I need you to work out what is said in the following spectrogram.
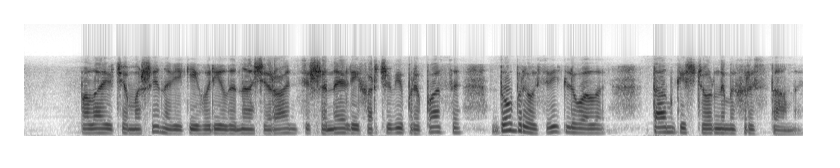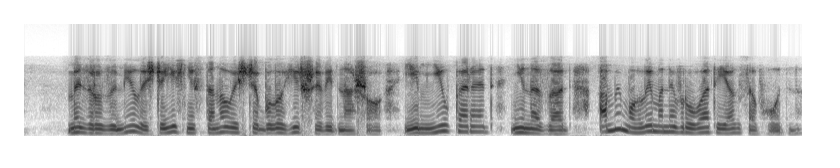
Палаюча машина, в якій горіли наші ранці, шинелі і харчові припаси, добре освітлювала танки з чорними хрестами. ми зрозуміли, що їхнє становище було гірше від нашого, їм ні вперед, ні назад, а ми могли маневрувати як завгодно.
